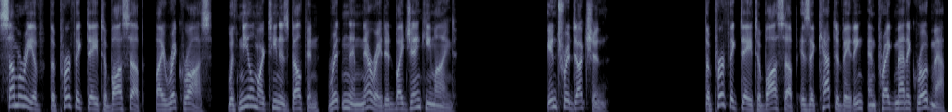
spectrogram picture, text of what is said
Summary of The Perfect Day to Boss Up by Rick Ross, with Neil Martinez Belkin, written and narrated by Janky Mind. Introduction The Perfect Day to Boss Up is a captivating and pragmatic roadmap,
